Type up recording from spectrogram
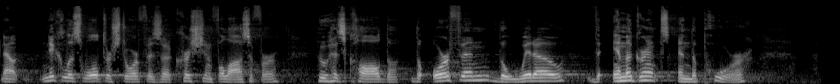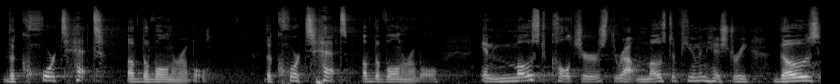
Now, Nicholas Wolterstorff is a Christian philosopher who has called the, the orphan, the widow, the immigrant, and the poor the quartet of the vulnerable. The quartet of the vulnerable in most cultures throughout most of human history, those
